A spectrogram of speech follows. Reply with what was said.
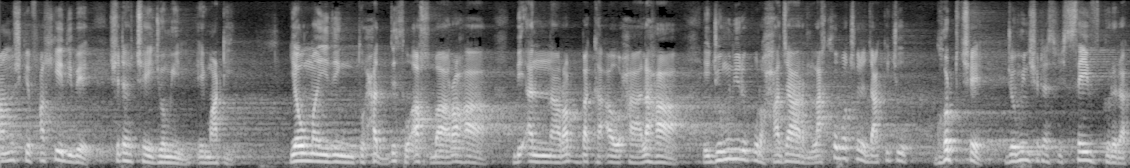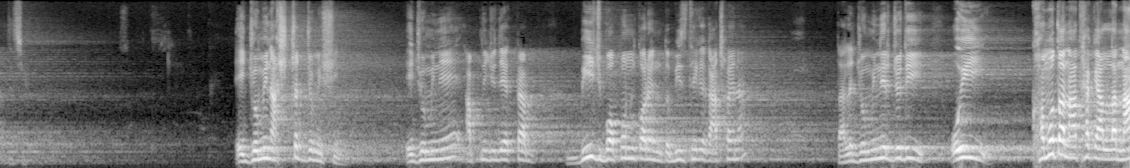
মানুষকে ফাঁসিয়ে দিবে, সেটা হচ্ছে এই জমিন, এই মাটি। ইয়ৌমাইদিন তুহাদ্দিসু আখবা রাহা বিআন্না রব্বাকা আওহা লাহা। এই জমিনের উপর হাজার, লাখো বছরে যা কিছু ঘটছে জমিন সেটা সেভ করে রাখতেছে। এই জমিন আশ্চর্য মেশিন এই জমিনে আপনি যদি একটা বীজ বপন করেন, তো বীজ থেকে গাছ হয় না? তাহলে জমিনের যদি ওই ক্ষমতা না থাকে, আল্লাহ না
